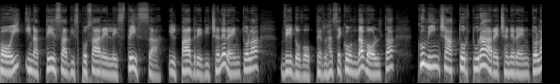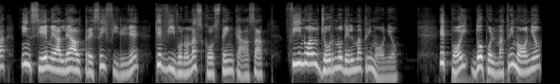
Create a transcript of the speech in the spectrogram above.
Poi, in attesa di sposare lei stessa, il padre di Cenerentola, vedovo per la seconda volta, comincia a torturare Cenerentola insieme alle altre sei figlie che vivono nascoste in casa, fino al giorno del matrimonio. E poi, dopo il matrimonio,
